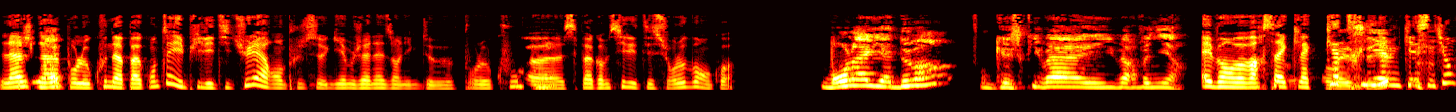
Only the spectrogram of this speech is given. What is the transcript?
l'âge, là, pour le coup, n'a pas compté. Et puis il est titulaire en plus, Guillaume Janez en Ligue 2. Pour le coup, euh, c'est pas comme s'il était sur le banc, quoi. Bon là, il y a 2-1. Donc est-ce qu'il va, il va revenir? Eh ben, on va voir ça avec la quatrième question.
